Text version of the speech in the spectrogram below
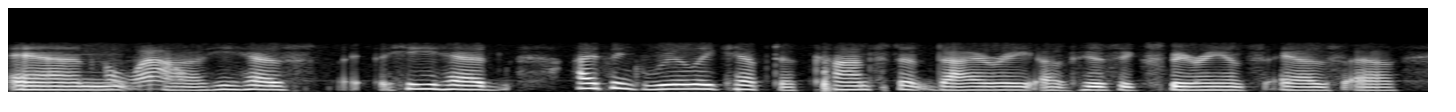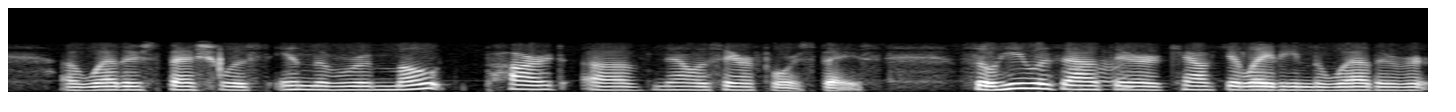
And oh, wow. uh, he has he had I think really kept a constant diary of his experience as a, a weather specialist in the remote part of Nellis Air Force Base. So he was out uh-huh. there calculating the weather,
